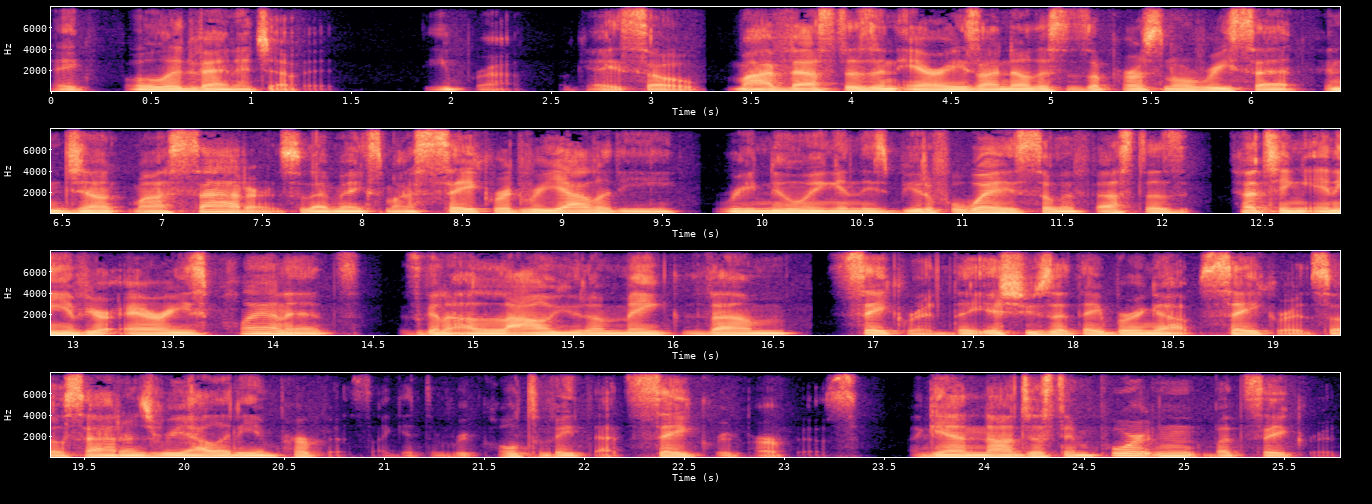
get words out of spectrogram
Take full advantage of it. Deep breath. Okay, so my Vesta's in Aries. I know this is a personal reset conjunct my Saturn. So that makes my sacred reality renewing in these beautiful ways. So if Vesta's touching any of your Aries planets, is going to allow you to make them sacred. The issues that they bring up, sacred. So Saturn's reality and purpose get to cultivate that sacred purpose. Again, not just important, but sacred.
